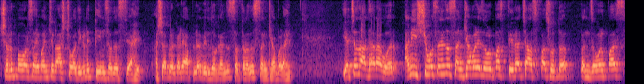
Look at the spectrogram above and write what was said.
शरद पवार साहेबांच्या राष्ट्रवादीकडे तीन सदस्य आहेत. अशा प्रकारे आपल्या विरोधकांचं सतराचं संख्याबळ आहे. याच्याच आधारावर आणि शिवसेनेचं संख्याबळ जवळपास तेराच्या आसपास होतं पण जवळपास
